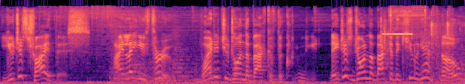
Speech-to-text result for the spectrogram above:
you just tried this. I let you through. Why did you join the back of the... They just joined the back of the queue again. No,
